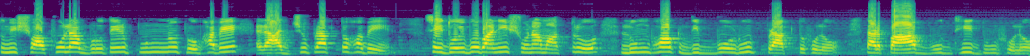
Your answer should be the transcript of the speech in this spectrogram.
তুমি সফলা ব্রতের পূর্ণ প্রভাবে রাজ্যপ্রাপ্ত হবে সেই দৈববাণী শোনা মাত্র লুম্ভক দিব্য রূপ প্রাপ্ত হলো, তার পাপ বুদ্ধি দূর হলো।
